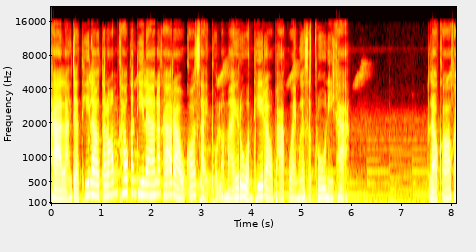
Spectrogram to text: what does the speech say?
ค่ะหลังจากที่เราตะล่อมเข้ากันดีแล้วนะคะ เราก็ใส่ผลไม้รวมที่เราพักไว้เมื่อสักครู่นี้ค่ะ แล้วก็ค่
